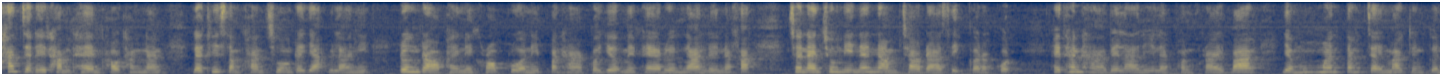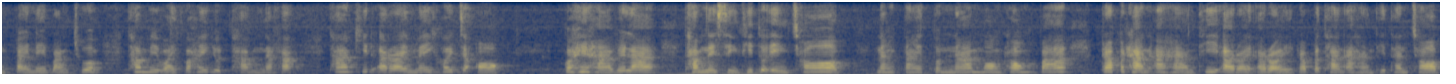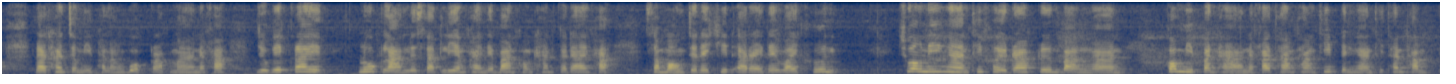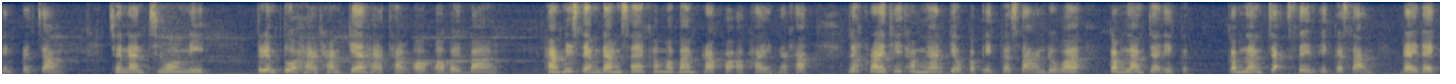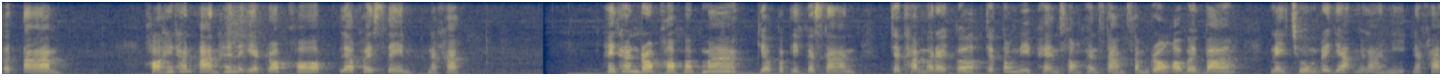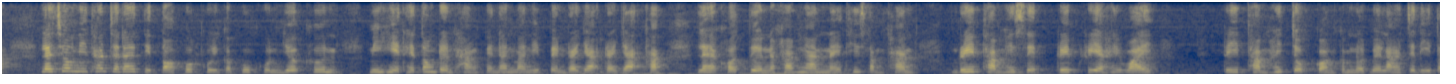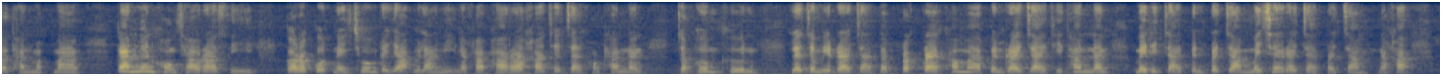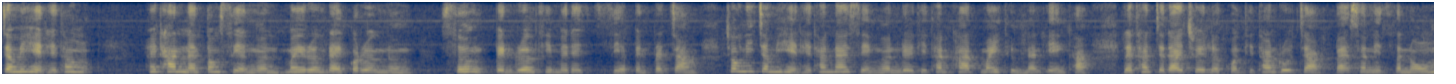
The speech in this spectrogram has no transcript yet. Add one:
ท่านจะได้ทำแทนเขาทั้งนั้น และที่สำคัญช่วงระยะเวลานี้ เรื่องราวภายในครอบครัวนี้ปัญหาก็เยอะไม่แพ้เรื่องงานเลยนะคะ ฉะนั้นช่วงนี้แนะนำชาวราศีกรกฎให้ท่านหาเวลารีแลกผ่อนคลายบ้าง อย่ามุ่งมั่นตั้งใจมากจนเกินไปในบางช่วง ถ้าไม่ไหวก็ให้หยุดทำนะคะ ถ้าคิดอะไรไม่ค่อยจะออก ก็ให้หาเวลาทำในสิ่งที่ตัวเองชอบ นั่งใต้ต้นน้ำมองท้องฟ้า รับประทานอาหารที่อร่อยอร่อย รับประทานอาหารที่ท่านชอบ แล้วท่านจะมีพลังบวกกลับมานะคะ อยู่ใกล้ๆลูกหลานหรือสัตว์เลี้ยงภายในบ้านของท่านก็ได้ค่ะ สมองจะได้คิดอะไรได้ไวขึ้น ช่วงนี้งานที่เคยราบรื่นบางงาน ก็มีปัญหานะคะทางทางที่เป็นงานที่ท่านทำเป็นประจำฉะนั้นช่วงนี้เตรียมตัวหาทางแก้หาทางออกเอาไว้บ้าง หากมีเสียงดังแทรกเข้ามาบ้างกราบขออภัยนะคะ และใครที่ทำงานเกี่ยวกับเอกสารหรือว่ากำลังจะเอกกำลังจะเซ็นเอกสารใด ๆ ก็ตาม ขอให้ท่านอ่านให้ละเอียดรอบคอบแล้วค่อยเซ็นนะคะ ให้ท่านรอบคอบมากๆ เกี่ยวกับเอกสาร จะทำอะไรก็จะต้องมีแผน2แผน3สำรองเอาไว้บ้าง ในช่วงระยะเวลานี้นะคะ และช่วงนี้ท่านจะได้ติดต่อพูดคุยกับผู้คนเยอะขึ้น มีเหตุให้ต้องเดินทางไปนั่นมานี่เป็นระยะระยะค่ะ และขอเตือนนะคะงานไหนที่สำคัญ รีบทำให้เสร็จ รีบเคลียร์ให้ไวรีบทำให้จบก่อนกำหนดเวลาจะดีต่อท่านมาก ๆ การเงินของชาวราศีกรกฎในช่วงระยะเวลานี้นะคะ ภาระค่าใช้จ่ายของท่านนั้นจะเพิ่มขึ้น และจะมีรายจ่ายแบบแปลกๆเข้ามาเป็นรายจ่ายที่ท่านนั้น ไม่ได้จ่ายเป็นประจำไม่ใช่รายจ่ายประจำนะคะ จะมีเหตุให้ท่านให้ท่านนั้นต้องเสียเงินไม่เรื่องใดก็เรื่องหนึ่ง ซึ่งเป็นเรื่องที่ไม่ได้เสียเป็นประจำ ช่วงนี้จะมีเหตุให้ท่านได้เสียเงินโดยที่ท่านคาดไม่ถึงนั่นเองค่ะ และท่านจะได้ช่วยเหลือคนที่ท่านรู้จักและสนิทสนม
